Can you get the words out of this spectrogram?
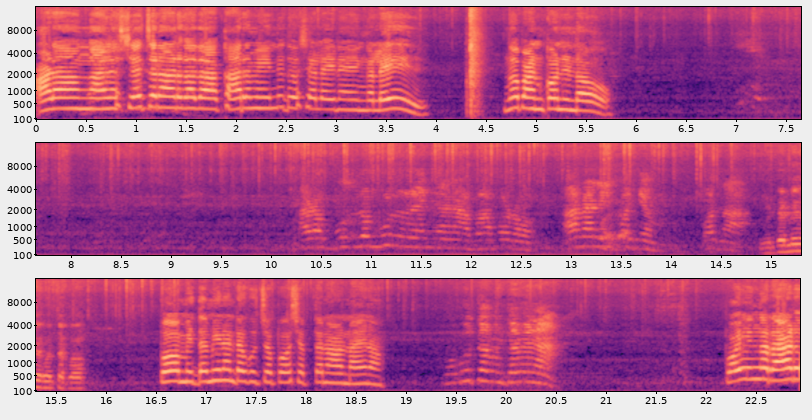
ఆడ ఆయన కదా కారం అయింది దోశలు అయినాయి ఇంకా లే. ఇంకా పండుకొని ఉండవు మిద్దె మీద పో పో మిద్ద మీనంటే కూర్చోపో చెప్తాను నాయన. పోయి ఇంకా రాడు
